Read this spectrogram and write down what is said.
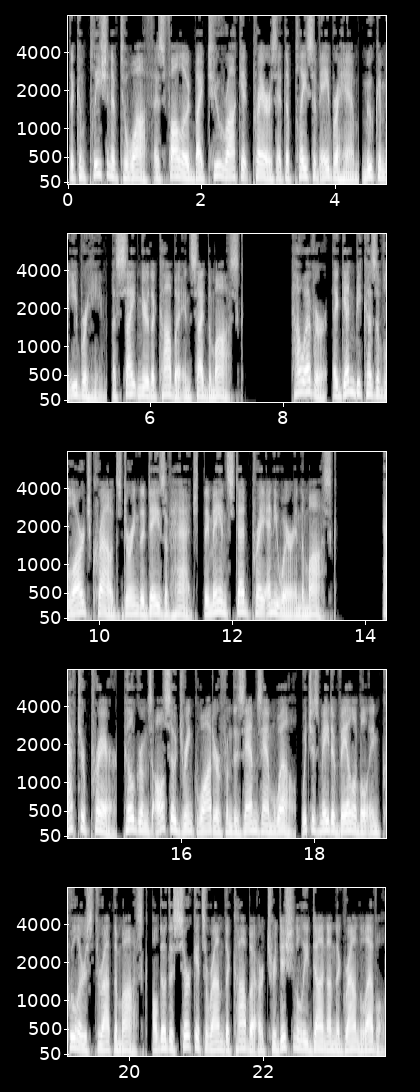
The completion of tawaf is followed by two rakat prayers at the place of Abraham, Ibrahim, a site near the Kaaba inside the mosque. However, again because of large crowds during the days of Hajj, they may instead pray anywhere in the mosque. After prayer, pilgrims also drink water from the Zamzam well, which is made available in coolers throughout the mosque. Although the circuits around the Kaaba are traditionally done on the ground level,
